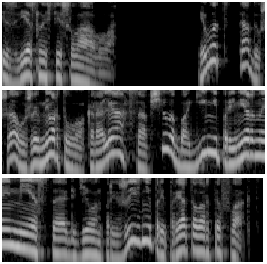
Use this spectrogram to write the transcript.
известность и славу. И вот та душа уже мертвого короля сообщила богине примерное место, где он при жизни припрятал артефакт.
